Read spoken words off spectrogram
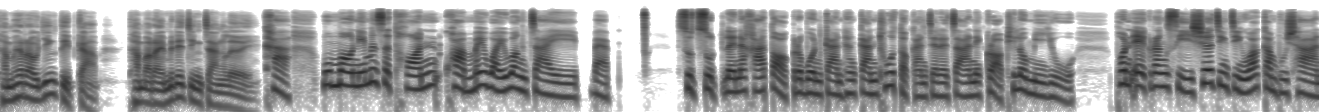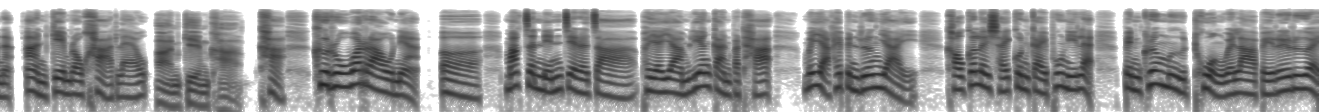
ทำให้เรายิ่งติดกับทำอะไรไม่ได้จริงจังเลย ค่ะ มุมมองนี้มันสะท้อนความไม่ไว้วางใจแบบสุดๆ เลยนะคะ ต่อกระบวนการทางการทูตต่อการเจรจาในกรอบที่เรามีอยู่พลเอกรังสีเชื่อจริง ๆ ว่ากัมพูชาน่ะอ่านเกมเราขาดแล้ว อ่านเกมขาดค่ะ คือรู้ว่าเราเนี่ย เอ่อมักจะเน้นเจรจา พยายามเลี่ยงการประทะ ไม่อยากให้เป็นเรื่องใหญ่ เขาก็เลยใช้กลไกพวกนี้แหละ เป็นเครื่องมือถ่วงเวลาไปเรื่อย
